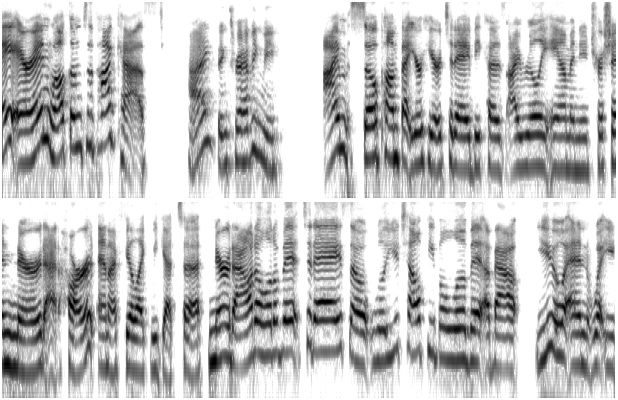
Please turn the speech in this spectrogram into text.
Hey, Erin, welcome to the podcast. Hi, thanks for having me. I'm so pumped that you're here today because I really am a nutrition nerd at heart. And I feel like we get to nerd out a little bit today. So, will you tell people a little bit about you and what you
